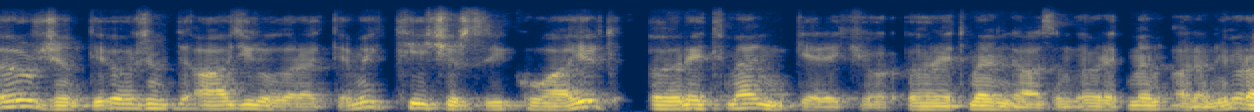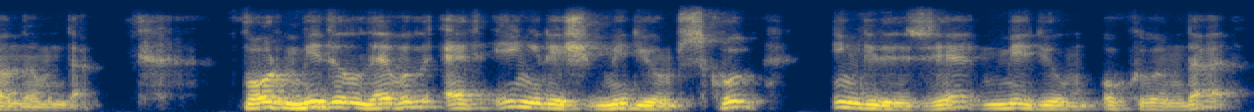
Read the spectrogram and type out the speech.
urgently, urgently acil olarak demek. Teachers required öğretmen gerekiyor. Öğretmen lazım. Öğretmen aranıyor anlamında. For middle level at English medium school İngilizce medium okulunda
